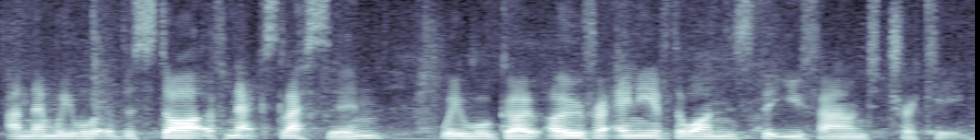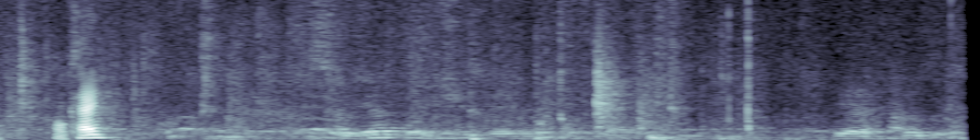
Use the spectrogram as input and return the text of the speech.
and then we will, at the start of next lesson, we will go over any of the ones that you found tricky. Okay?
